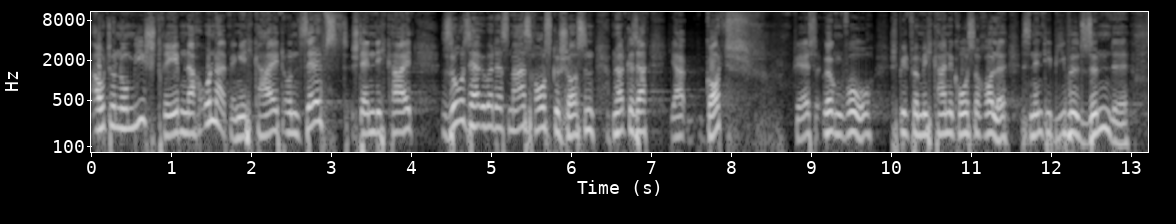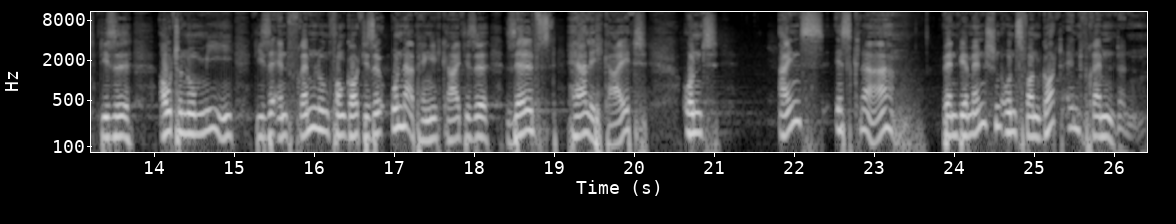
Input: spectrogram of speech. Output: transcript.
Autonomiestreben nach Unabhängigkeit und Selbstständigkeit so sehr über das Maß rausgeschossen und hat gesagt, ja, Gott, der ist irgendwo, spielt für mich keine große Rolle. Es nennt die Bibel Sünde, diese Autonomie, diese Entfremdung von Gott, diese Unabhängigkeit, diese Selbstherrlichkeit. Und eins ist klar, wenn wir Menschen uns von Gott entfremden,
